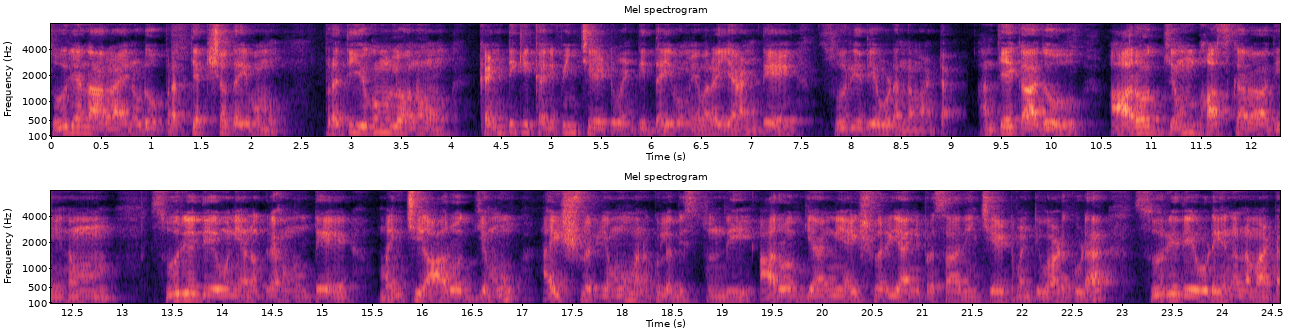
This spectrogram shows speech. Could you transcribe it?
సూర్యనారాయణుడు ప్రత్యక్ష దైవము. ప్రతి యుగంలోనూ కంటికి కనిపించేటువంటి దైవం ఎవరయ్యా అంటే సూర్యదేవుడు అన్నమాట అంతేకాదు ఆరోగ్యం భాస్కరాధీనం. సూర్యదేవుని అనుగ్రహం ఉంటే మంచి ఆరోగ్యము ఐశ్వర్యము మనకు లభిస్తుంది. ఆరోగ్యాన్ని ఐశ్వర్యాన్ని ప్రసాదించేటువంటి వాడు కూడా సూర్యదేవుడేనన్నమాట.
